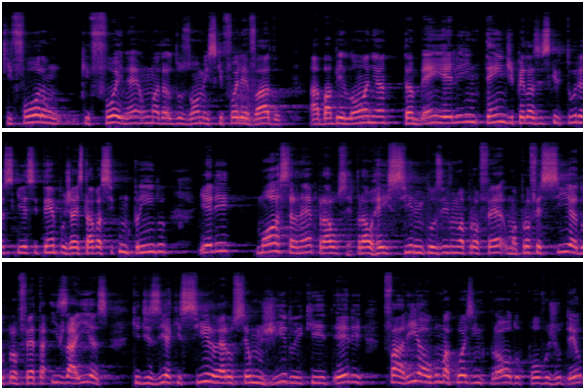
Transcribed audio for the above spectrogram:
que foram, que foi, né, uma dos homens que foi levado à Babilônia, também ele entende pelas escrituras que esse tempo já estava se cumprindo e ele mostra, né, para o, para o rei Ciro, inclusive uma, profe, uma profecia do profeta Isaías que dizia que Ciro era o seu ungido e que ele faria alguma coisa em prol do povo judeu.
